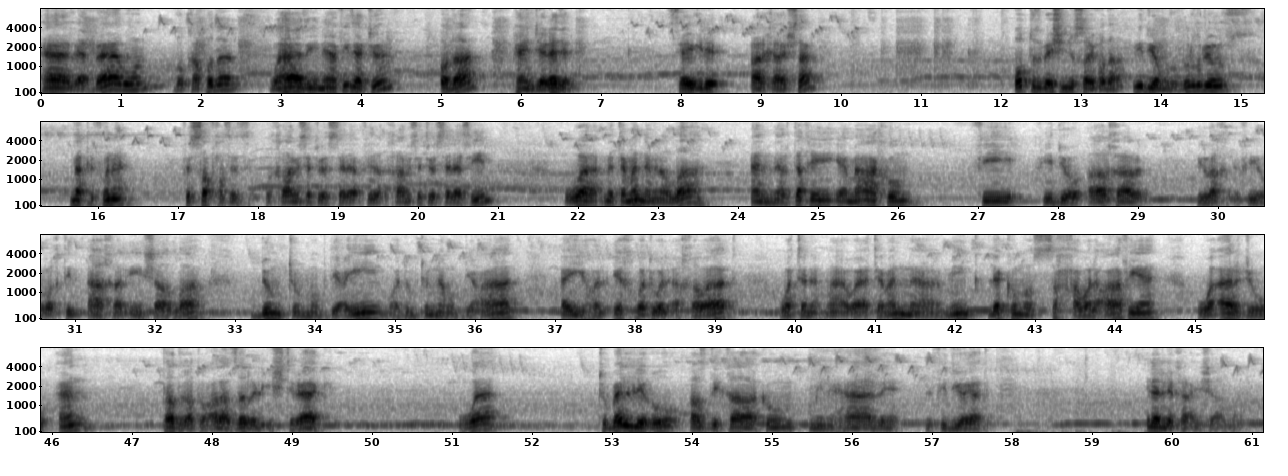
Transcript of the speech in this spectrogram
Hâze bâbun bu kapıdır. Ve hâzî nâfizetün o da penceredir. Sevgili arkadaşlar 35. sayfada videomuzu durduruyoruz. Nakifune في الصفحة الخامسة والسلا- في الخامسة والثلاثين ونتمنى من الله أن نلتقي معكم في فيديو آخر في وقت, في وقت آخر إن شاء الله دمتم مبدعين ودمتن مبدعات أيها الإخوة والأخوات وأتمنى منك لكم الصحة والعافية وأرجو أن تضغطوا على زر الاشتراك وتبلغوا أصدقائكم من هذه الفيديوهات. إلى اللقاء إن شاء الله.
